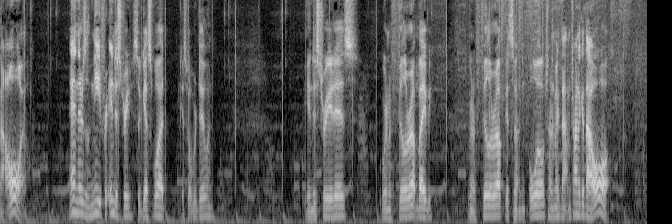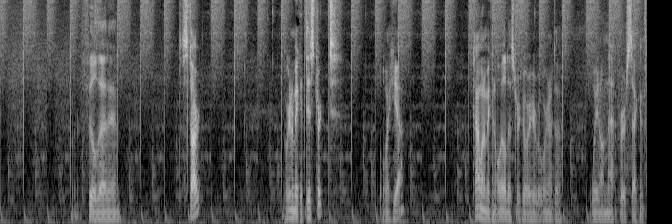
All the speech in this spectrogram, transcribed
Got oil. And there's a need for industry. So guess what? Guess what we're doing? Industry it is. We're gonna fill her up, baby. We're gonna fill her up, get some oil, trying to make that. I'm trying to get that oil. Fill that in. To start, we're gonna make a district over here. Kind of want to make an oil district over here, but we're gonna have to wait on that for a second.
